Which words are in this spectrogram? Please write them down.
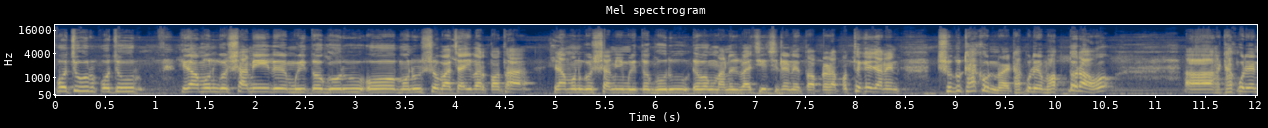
প্রচুর প্রচুর হীরামন গোস্বামীর মৃত গরু ও মনুষ্য বাঁচাইবার কথা হীরামন গোস্বামী মৃত গরু এবং মানুষ বাঁচিয়েছিলেন এ তো আপনারা প্রত্যেকে জানেন। শুধু ঠাকুর নয়, ঠাকুরের ভক্তরাও ঠাকুরের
